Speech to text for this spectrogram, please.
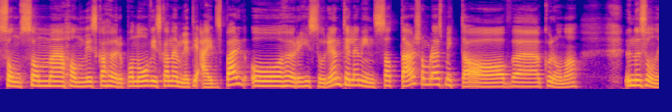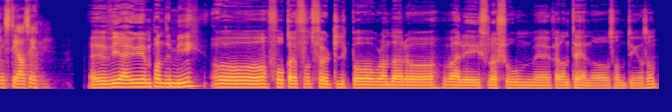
sånn som eh, han vi skal høre på nå. Vi skal nemlig til Eidsberg og høre historien til en innsatt der som blei smitta av korona under soningstida si. Eh, vi er jo i en pandemi, og folk har jo fått følt litt på hvordan det er å være i isolasjon med karantene og sånne ting og sånn.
